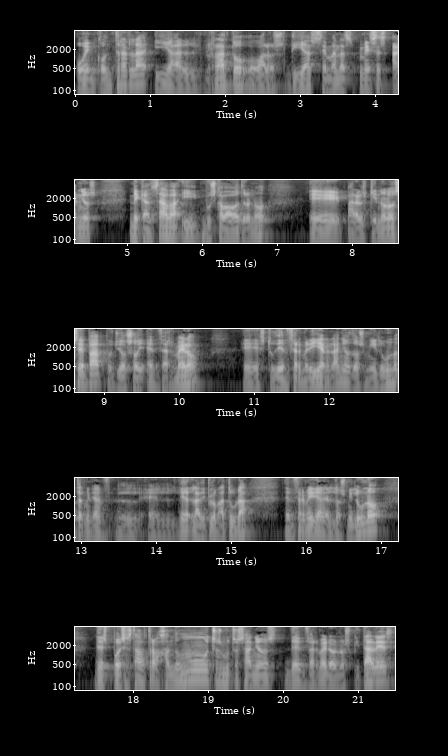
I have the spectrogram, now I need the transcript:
o encontrarla y al rato o a los días, semanas, meses, años me cansaba y buscaba otro, ¿no? Eh, para el que no lo sepa, pues yo soy enfermero, eh, estudié enfermería en el año 2001, terminé la diplomatura de enfermería en el 2001 Después he estado trabajando muchos, muchos años de enfermero en hospitales,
